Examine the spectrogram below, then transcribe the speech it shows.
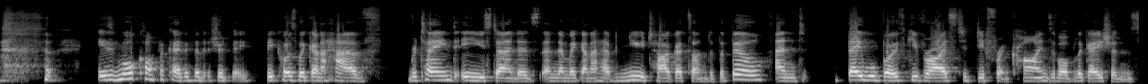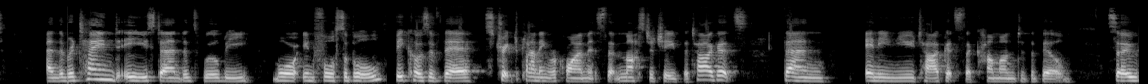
is more complicated than it should be because we're going to have retained EU standards and then we're going to have new targets under the bill and they will both give rise to different kinds of obligations. And the retained EU standards will be more enforceable because of their strict planning requirements that must achieve the targets than any new targets that come under the bill. So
